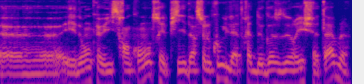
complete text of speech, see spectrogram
et donc ils se et puis d'un seul coup, il la traite de gosse de riche à table.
